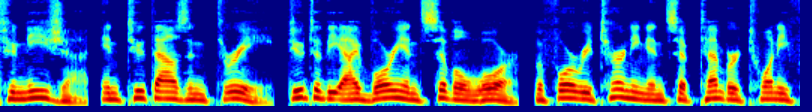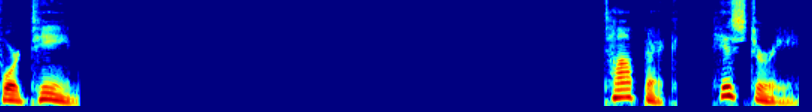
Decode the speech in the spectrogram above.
Tunisia, in 2003, due to the Ivorian Civil War, before returning in September 2014. History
